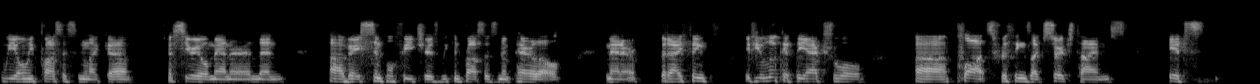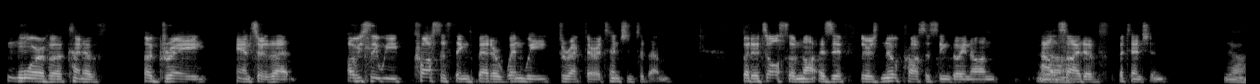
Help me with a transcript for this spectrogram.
we only process in like a, a serial manner and then uh, very simple features we can process in a parallel manner. But I think if you look at the actual uh, plots for things like search times, it's more of a kind of a gray answer that obviously we process things better when we direct our attention to them. But it's also not as if there's no processing going on yeah. outside of attention. Yeah,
